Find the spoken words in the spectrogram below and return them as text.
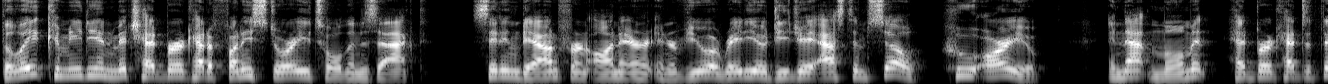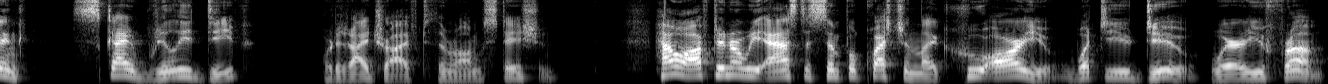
The late comedian Mitch Hedberg had a funny story he told in his act. Sitting down for an on air interview, a radio DJ asked him, So, who are you? In that moment, Hedberg had to think, Sky really deep? Or did I drive to the wrong station? How often are we asked a simple question like, Who are you? What do you do? Where are you from?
